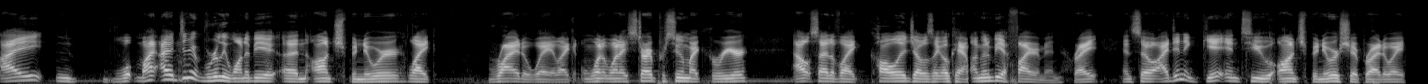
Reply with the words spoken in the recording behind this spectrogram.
I my I didn't really want to be an entrepreneur like right away. Like when when I started pursuing my career outside of like college, I was like, okay, I'm going to be a fireman, right? And so I didn't get into entrepreneurship right away.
